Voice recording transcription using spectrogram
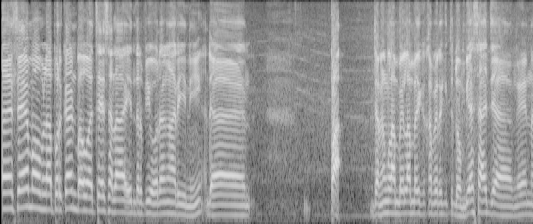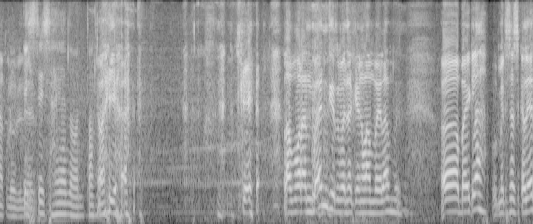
Eh, saya mau melaporkan bahwa saya salah interview orang hari ini dan Pak, jangan lambai-lambai ke kamera gitu dong. Biasa aja, nggak enak dong. Istri saya nonton. Oh iya. Kayak laporan banjir banyak yang lambai-lambai. Eh, baiklah, pemirsa sekalian,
